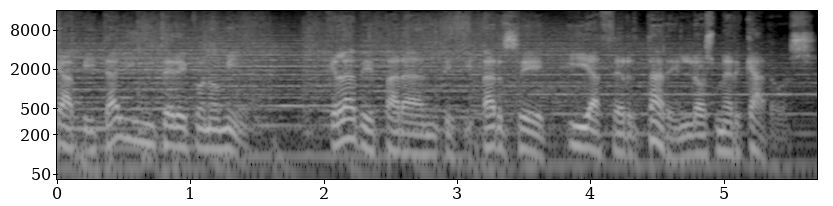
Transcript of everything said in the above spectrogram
Capital Intereconomía, clave para anticiparse y acertar en los mercados.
